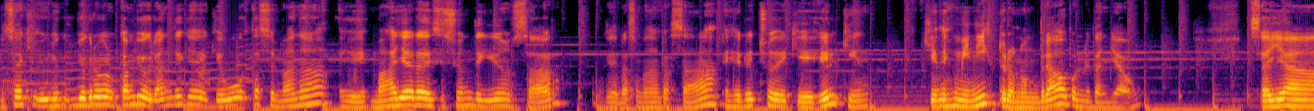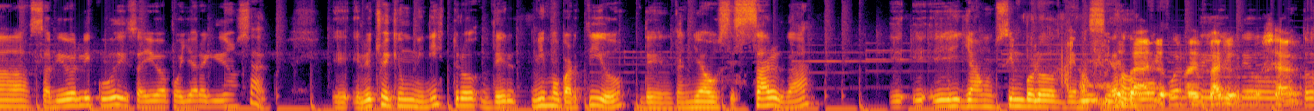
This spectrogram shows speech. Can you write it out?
O sea, que yo, yo creo que el cambio grande que, que hubo esta semana, eh, más allá de la decisión de Gideon Saar de la semana pasada, es el hecho de que Elkin, quien es ministro nombrado por Netanyahu, se haya salido del Likud y se haya ido a apoyar a Gideon Saar. Eh, el hecho de que un ministro del mismo partido de Netanyahu se salga eh, eh, es ya un símbolo demasiado Hay varios, fuerte, hay varios. creo, o sea, en todo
